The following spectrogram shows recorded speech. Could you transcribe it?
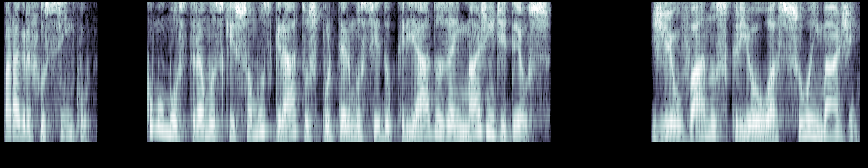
Parágrafo 5. Como mostramos que somos gratos por termos sido criados à imagem de Deus? Jeová nos criou à sua imagem.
